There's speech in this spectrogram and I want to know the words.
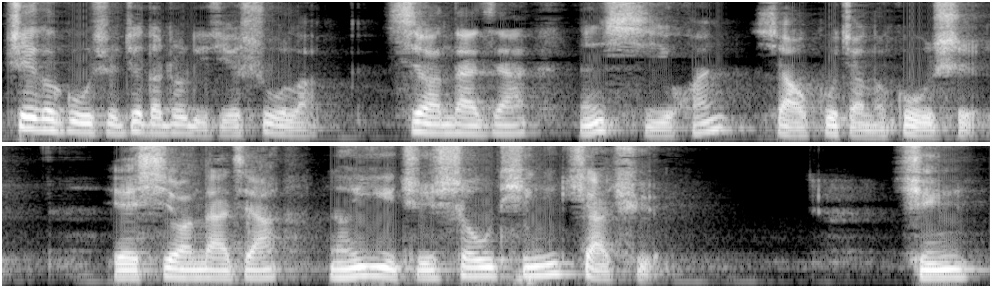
这个故事就到这里结束了，希望大家能喜欢小顾讲的故事。也希望大家能一直收听下去，请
